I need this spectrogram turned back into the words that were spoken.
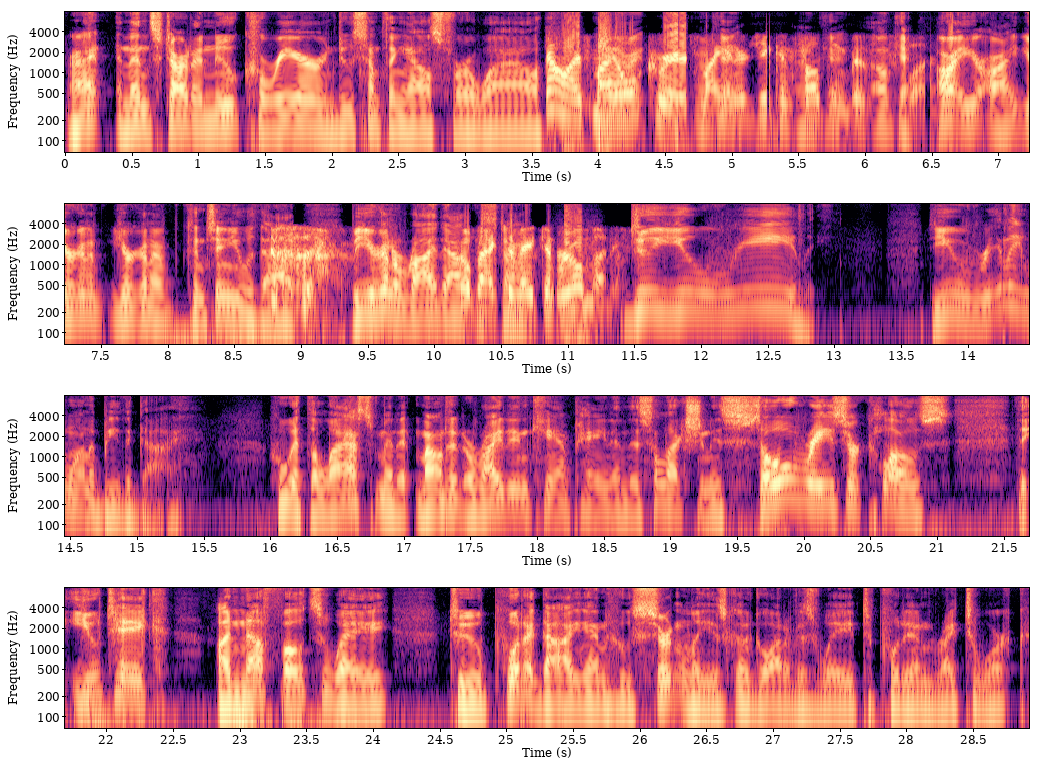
Right, and then start a new career and do something else for a while. No, it's my All old right. career. It's my energy consulting Okay. business. Okay, all right, you're all right. You're gonna you're gonna continue with that, but you're gonna ride out. Go back to making real money. Do you really, do you really want to be the guy who at the last minute mounted a write-in campaign and this election is so razor close that you take enough votes away to put a guy in who certainly is going to go out of his way to put in right to work?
